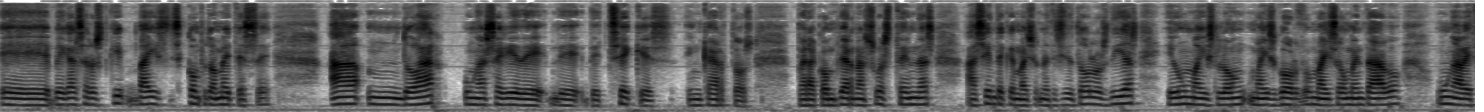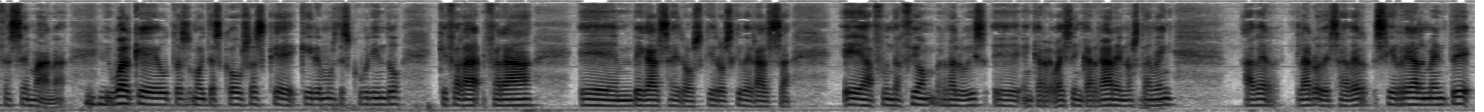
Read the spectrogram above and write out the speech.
eh, Vegal Seroski vai comprométese a mm, doar unha serie de, de, de cheques en cartos para comprar nas súas tendas a xente que máis o necesite todos os días e un máis long, máis gordo, máis aumentado unha vez a semana. Uh -huh. Igual que outras moitas cousas que, que iremos descubrindo que faga, fará eh, Begalsa Eroski, Eroski Begalsa. E eh, a Fundación, verdad, Luís, eh, encarga, vais a encargar e nos tamén a ver, claro, de saber si realmente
